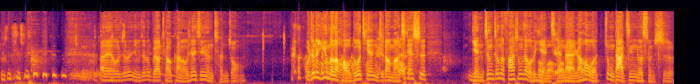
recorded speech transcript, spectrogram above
哎呀，我觉得你们真的不要调侃了，我现在心里很沉重，我真的郁闷了好多天，你知道吗？这件事眼睁睁的发生在我的眼前呢，然后我重大金额损失。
